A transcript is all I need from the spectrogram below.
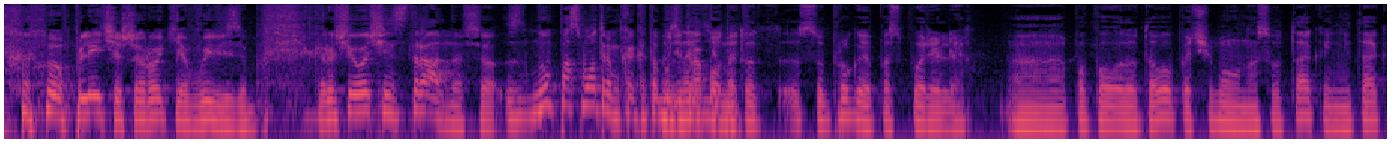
Плечи широкие вывезем. Короче, очень странно все. Ну, по посмотрим, как это будет Знаете, работать. Мы тут с супругой поспорили а, по поводу того, почему у нас вот так и не так.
